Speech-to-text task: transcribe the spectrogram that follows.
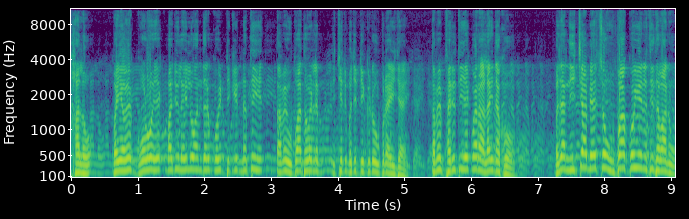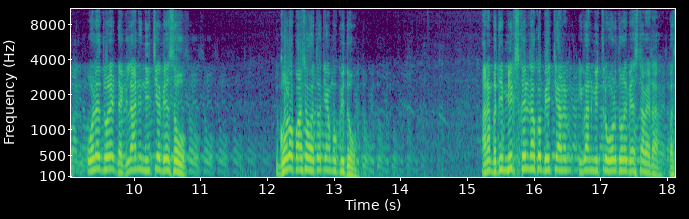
હાલો ભાઈ, હવે ગોળો એક બાજુ લઈ લો, અંદર કોઈ ટિકિટ નથી. તમે ઊભા થો એટલે નીચેની બધી ટિકિટો ઉપરાઈ જાય. તમે ફરીથી એકવાર હલાવી નાખો. બધા નીચે બેસો, ઊભા કોઈએ નથી થવાનું. ઓળે દોળે ઢગલાની નીચે બેસો. ગોળો પાછો હતો, ત્યાં મૂકી દો. અને બધી મિક્સ કરી નાખો, બે ચાર. યુવાન મિત્રો ઓળે દોડે બેસતા બેઠા. બસ.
